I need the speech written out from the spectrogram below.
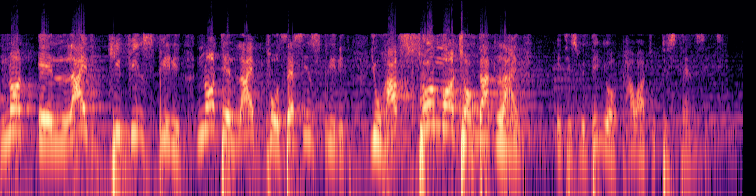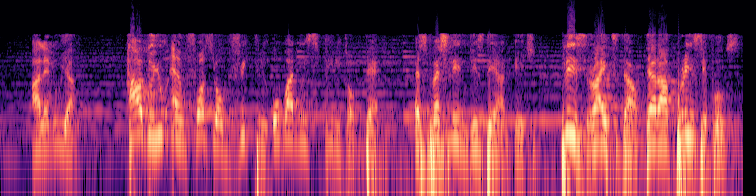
not a life-giving spirit, not a life-possessing spirit. You have so much of that life. It is within your power to dispense it. Hallelujah. How do you enforce your victory over this spirit of death? Especially in this day and age. Please write it down. There are principles.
